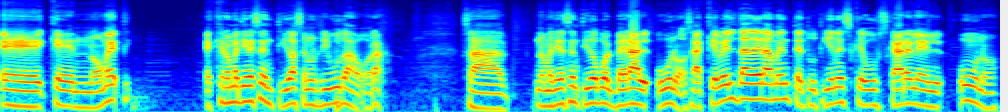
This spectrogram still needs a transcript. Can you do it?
Eh, que no me. Es que no me tiene sentido hacer un reboot ahora. O sea, no me tiene sentido volver al 1. O sea, que verdaderamente tú tienes que buscar en el 1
